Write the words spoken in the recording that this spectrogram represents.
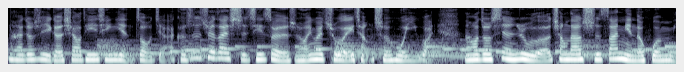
那她就是一个小提琴演奏家，可是却在十七岁的时候，因为出了一场车祸意外，然后就陷入了长达十三年的昏迷。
